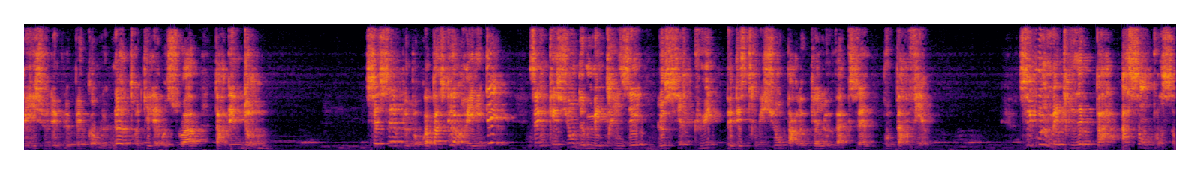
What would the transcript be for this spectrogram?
pays sous-développés comme le nôtre qui les reçoivent par des dons. C'est simple, pourquoi? Parce qu'en réalité, c'est une question de maîtriser le circuit de distribution par lequel le vaccin vous parvient. Si vous ne maîtrisez pas à 100%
